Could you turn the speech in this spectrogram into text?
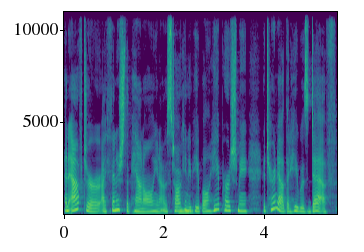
And after I finished the panel, you know, I was talking to mm-hmm. people, he approached me. It turned out that he was deaf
